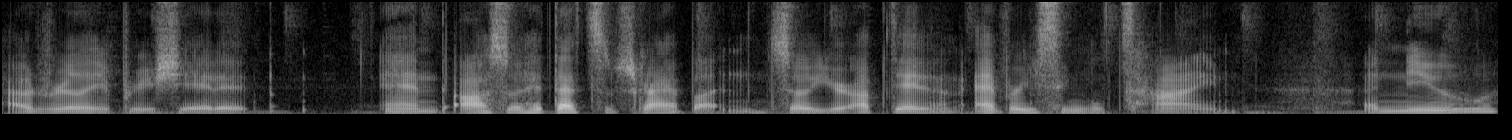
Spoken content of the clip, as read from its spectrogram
I would really appreciate it. And also hit that subscribe button so you're updated on every single time a new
